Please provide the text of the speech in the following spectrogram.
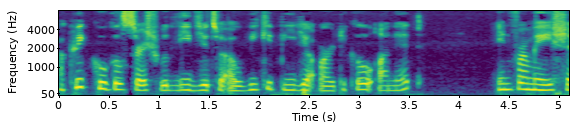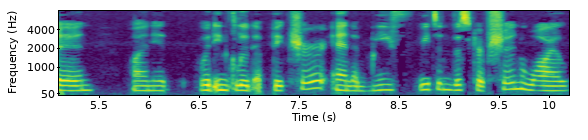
A quick Google search would lead you to a Wikipedia article on it. Information on it would include a picture and a brief written description while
